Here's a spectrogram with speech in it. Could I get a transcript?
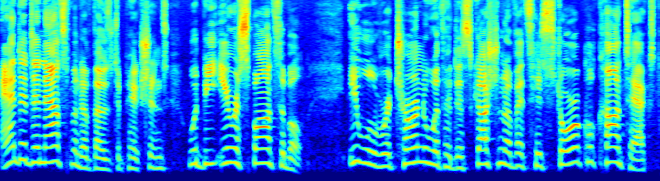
and a denouncement of those depictions would be irresponsible. It will return with a discussion of its historical context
